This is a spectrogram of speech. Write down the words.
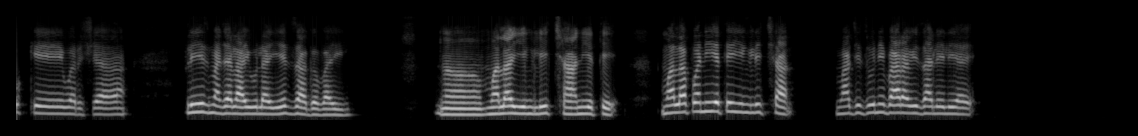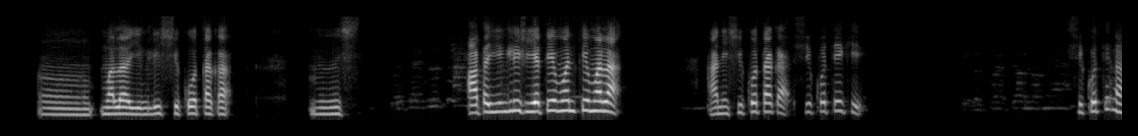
okay Varsha. Please माझ्या लाईव्हला येत जा ग बाई. मला इंग्लिश छान येते. मला पण येते इंग्लिश छान. माझी जुनी बारावी झालेली आहे. मला इंग्लिश शिकवता का? आता इंग्लिश येते म्हणते मला. आणि शिकवता का? शिकवते की. शिकवते ना.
